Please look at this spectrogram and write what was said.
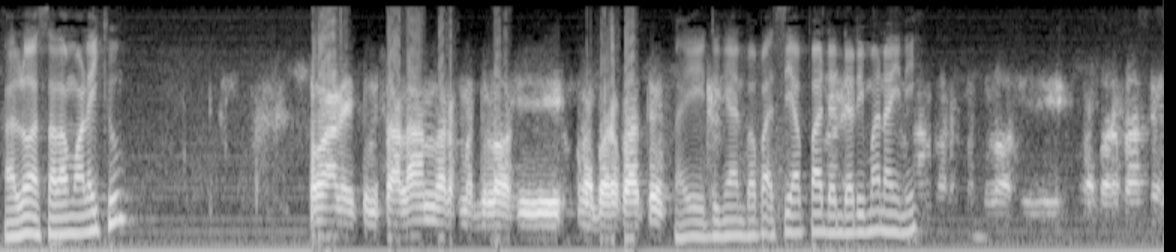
Halo, Assalamualaikum. Waalaikumsalam warahmatullahi wabarakatuh. Baik, dengan Bapak siapa dan dari mana ini? Warahmatullahi wabarakatuh.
